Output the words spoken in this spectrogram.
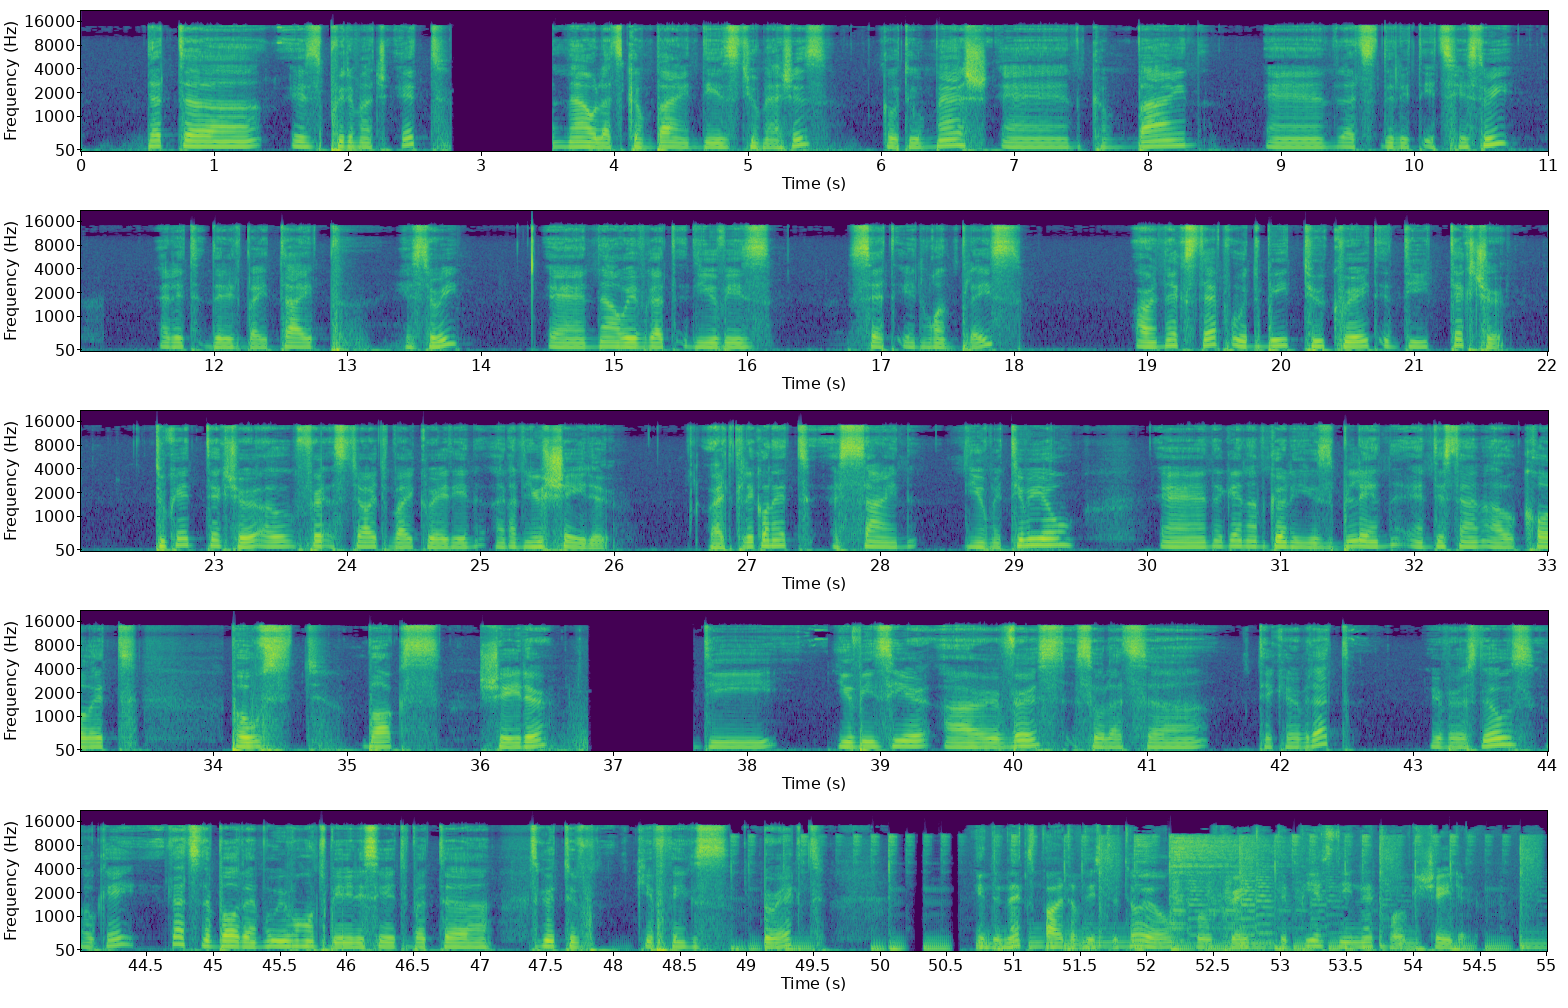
That uh, is pretty much it. Now let's combine these two meshes go to mesh and combine and let's delete its history. Edit delete by type history. And now we've got the UVs set in one place. Our next step would be to create the texture. To create texture, I'll first start by creating a new shader. Right click on it, assign new material, and again I'm going to use blinn and this time I'll call it post box shader. The UVs here are reversed, so let's uh, take care of that. Reverse those, okay. That's the bottom, we won't be able to see it, but uh, it's good to keep things correct. In the next part of this tutorial, we'll create the PSD network shader.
